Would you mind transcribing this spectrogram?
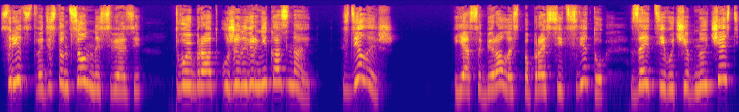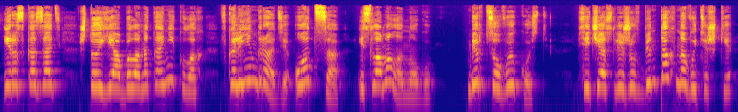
Средство дистанционной связи. Твой брат уже наверняка знает. Сделаешь? Я собиралась попросить Свету зайти в учебную часть и рассказать, что я была на каникулах в Калининграде у отца и сломала ногу, берцовую кость. Сейчас лежу в бинтах на вытяжке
